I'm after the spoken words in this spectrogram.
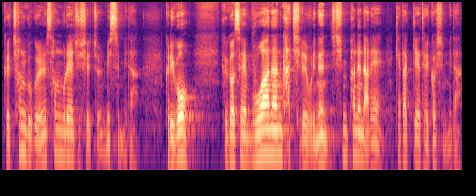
그 천국을 선물해 주실 줄 믿습니다. 그리고 그것의 무한한 가치를 우리는 심판의 날에 깨닫게 될 것입니다.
